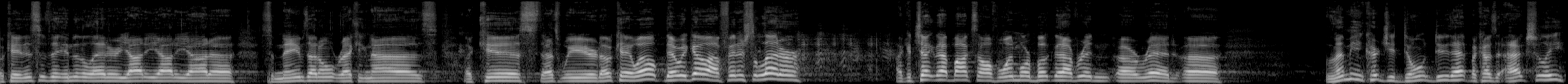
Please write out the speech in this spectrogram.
okay, this is the end of the letter, yada, yada, yada. Some names I don't recognize, a kiss, that's weird. Okay, well, there we go. I finished the letter. I could check that box off. One more book that I've written, uh, read. Uh, let me encourage you, don't do that because actually,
